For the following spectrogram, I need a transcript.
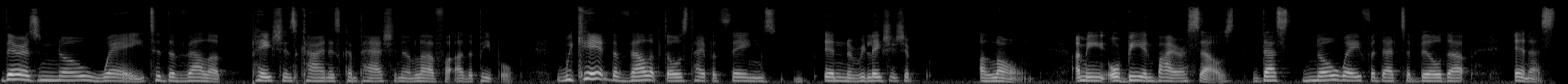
there is no way to develop patience, kindness, compassion, and love for other people. We can't develop those type of things in a relationship alone. I mean, or being by ourselves. That's no way for that to build up in us.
